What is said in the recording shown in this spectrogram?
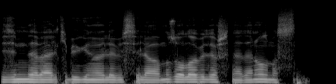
Bizim de belki bir gün öyle bir silahımız olabilir. Neden olmasın?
